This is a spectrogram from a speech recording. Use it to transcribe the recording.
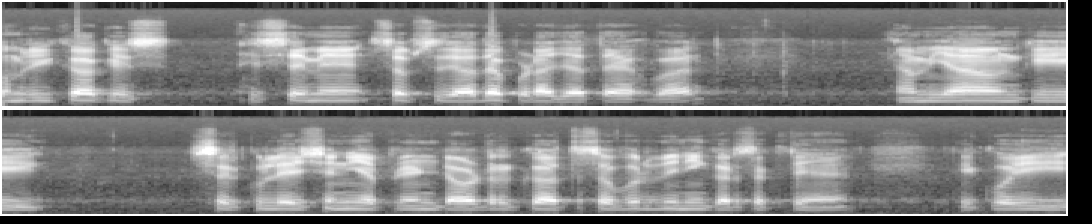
امریکہ کے حصے میں سب سے زیادہ پڑھا جاتا ہے اخبار، ہم یہاں ان کی سرکولیشن یا پرنٹ آرڈر کا تصور بھی نہیں کر سکتے ہیں کہ کوئی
